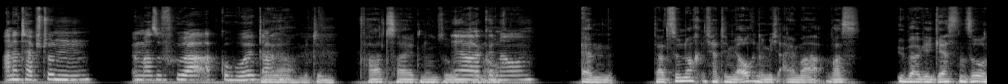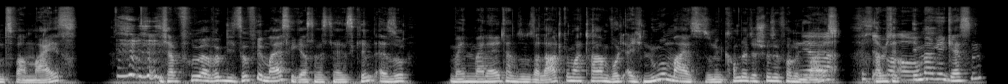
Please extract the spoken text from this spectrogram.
anderthalb Stunden immer so früher abgeholt. Ja, Dann. ja, mit den Fahrzeiten und so. Ja, genau. Ähm, dazu noch, ich hatte mir auch nämlich einmal was übergegessen, so, und zwar Mais. ich habe früher wirklich so viel Mais gegessen als kleines Kind. Also, wenn meine Eltern so einen Salat gemacht haben, wollte ich eigentlich nur Mais, so eine komplette Schüssel voll mit ja, Mais. ich Habe ich dann auch. immer gegessen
